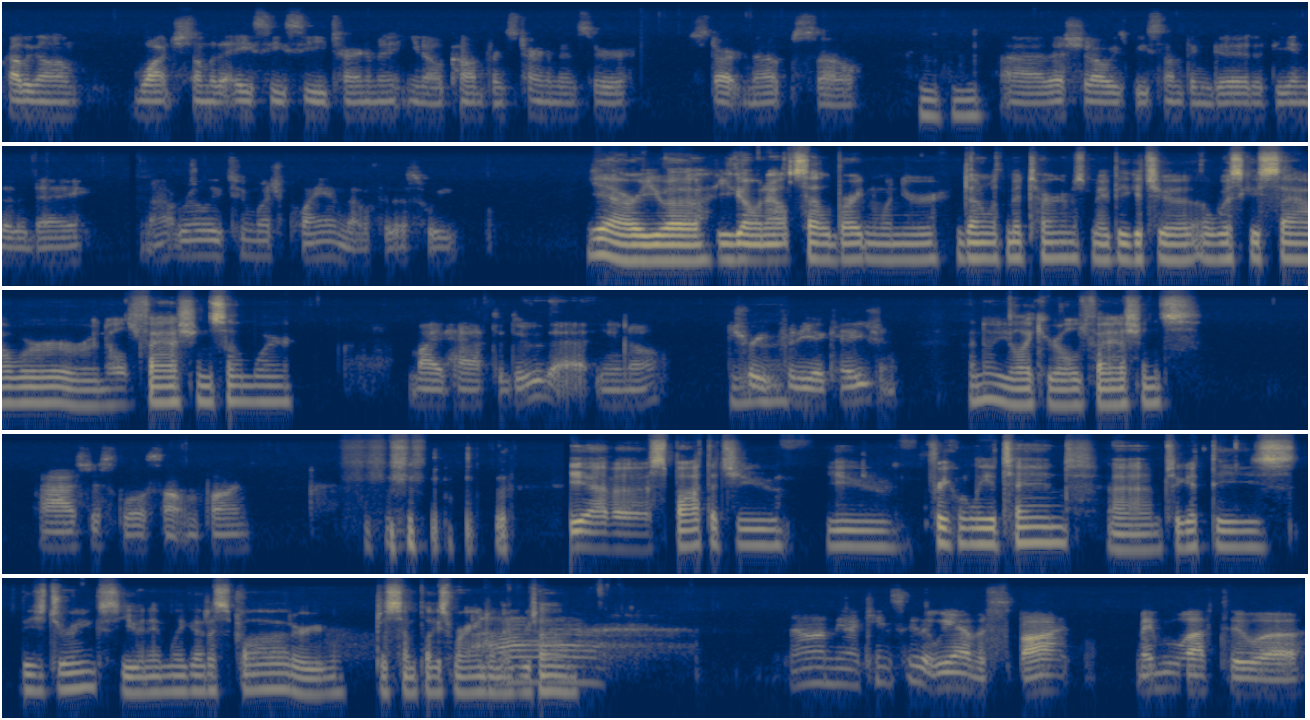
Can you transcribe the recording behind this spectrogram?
Probably gonna watch some of the ACC tournament. You know, conference tournaments are starting up, so mm-hmm. uh, that should always be something good at the end of the day. Not really too much planned though for this week. Yeah, are you uh you going out celebrating when you're done with midterms? Maybe get you a, a whiskey sour or an old fashioned somewhere. Might have to do that, you know. Treat yeah. for the occasion. I know you like your old fashions. Ah, it's just a little something fun. you have a spot that you you frequently attend um, to get these these drinks? You and Emily got a spot, or just someplace random every time? Uh, no, I mean I can't say that we have a spot. Maybe we'll have to uh,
